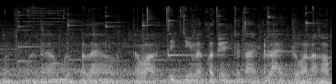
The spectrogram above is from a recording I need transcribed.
หมึกมาแล้วหมึกมาแล้ว แต่ว่าจริง ๆ แล้วคนอื่นก็ได้ไปหลายตัวแล้วครับ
